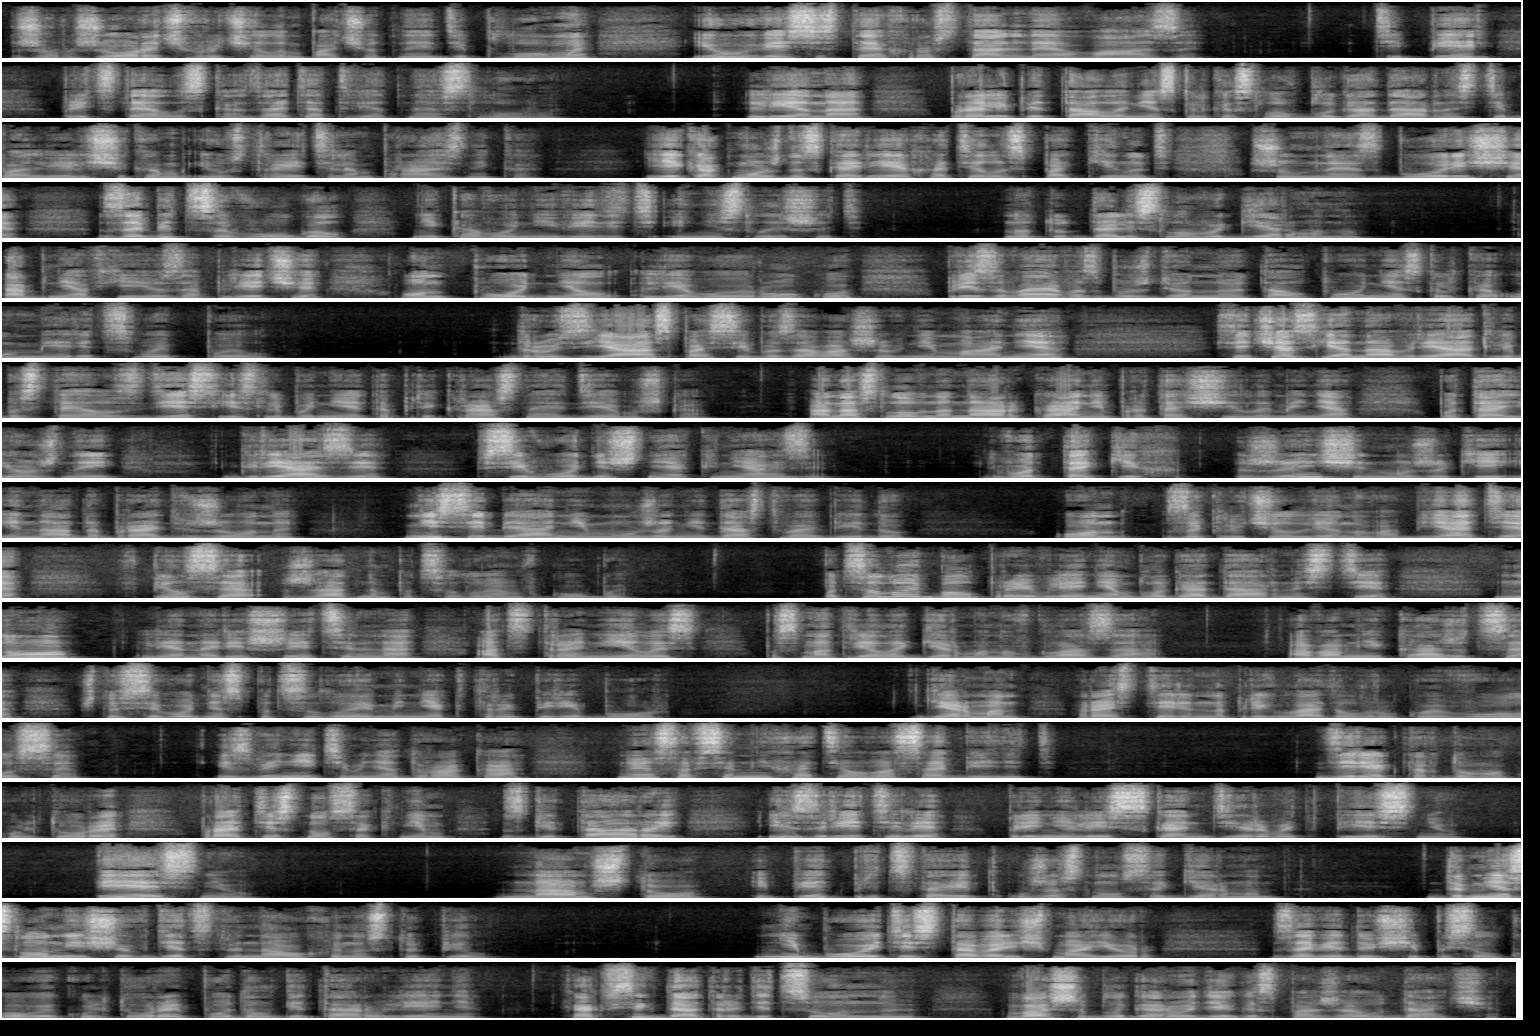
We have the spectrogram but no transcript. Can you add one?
Жор Жорыч вручил им почетные дипломы и увесистые хрустальные вазы. Теперь предстояло сказать ответное слово. Лена пролепетала несколько слов благодарности болельщикам и устроителям праздника — Ей как можно скорее хотелось покинуть шумное сборище, забиться в угол, никого не видеть и не слышать. Но тут дали слово Герману. Обняв ее за плечи, он поднял левую руку, призывая возбужденную толпу несколько умерить свой пыл. «Друзья, спасибо за ваше внимание. Сейчас я навряд ли бы стоял здесь, если бы не эта прекрасная девушка. Она словно на аркане протащила меня по таежной грязи в сегодняшние князи. Вот таких женщин, мужики, и надо брать в жены. Ни себя, ни мужа не даст в обиду. Он заключил Лену в объятия, впился жадным поцелуем в губы. Поцелуй был проявлением благодарности, но Лена решительно отстранилась, посмотрела Герману в глаза. «А вам не кажется, что сегодня с поцелуями некоторый перебор?» Герман растерянно пригладил рукой волосы. «Извините меня, дурака, но я совсем не хотел вас обидеть». Директор Дома культуры протиснулся к ним с гитарой, и зрители принялись скандировать песню. «Песню!» «Нам что, и петь предстоит?» — ужаснулся Герман. «Да мне слон еще в детстве на ухо наступил». «Не бойтесь, товарищ майор», — заведующий поселковой культурой подал гитару Лене. как всегда традиционную, ваше благородие, госпожа удача.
